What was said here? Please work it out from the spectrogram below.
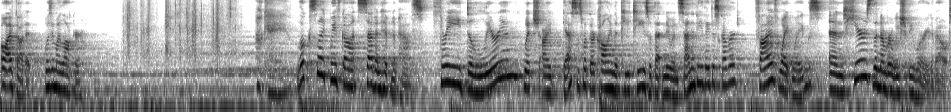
Oh, I've got it. Was in my locker. Okay, looks like we've got seven hypnopaths. Three delirium, which I guess is what they're calling the PTs with that new insanity they discovered. Five white wigs, and here's the number we should be worried about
